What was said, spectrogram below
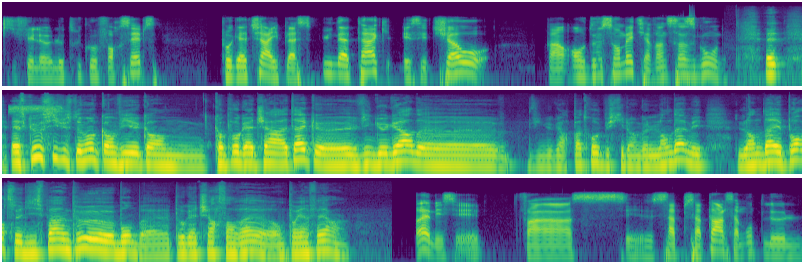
qui fait le, le truc au forceps. Pogacar, il place une attaque et c'est ciao. en 200 mètres, il y a 25 secondes. Est-ce que aussi justement quand, quand, quand Pogacar attaque, euh, Vingegaard, euh, Vingegaard pas trop puisqu'il engueule Landa, mais Landa et Porte se disent pas un peu, euh, bon bah Pogacar s'en va, on peut rien faire. Ouais, mais c'est, enfin, ça, ça parle, ça montre le,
